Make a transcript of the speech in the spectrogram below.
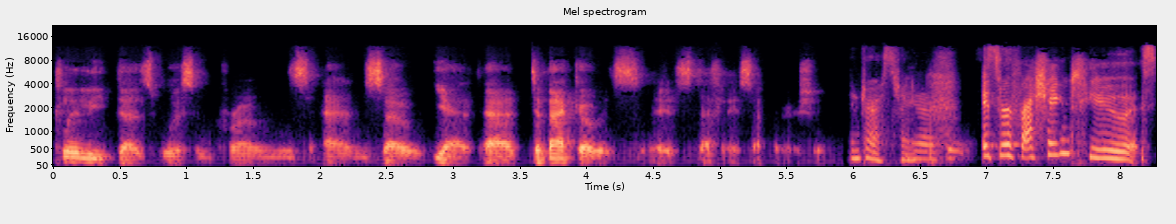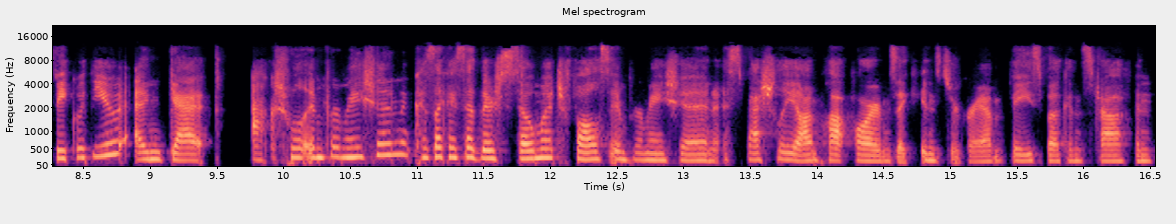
clearly does worsen Crohn's, and so yeah, uh, tobacco is is definitely a separate issue. Interesting. Yeah, it's refreshing to speak with you and get actual information because like i said there's so much false information especially on platforms like instagram facebook and stuff and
